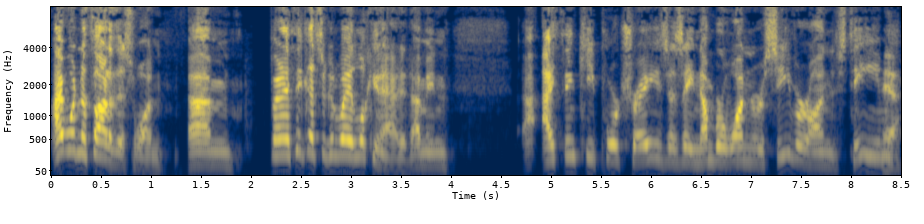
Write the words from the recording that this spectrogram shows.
I wouldn't have thought of this one, um, but I think that's a good way of looking at it. I mean, I think he portrays as a number one receiver on his team. Yeah.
